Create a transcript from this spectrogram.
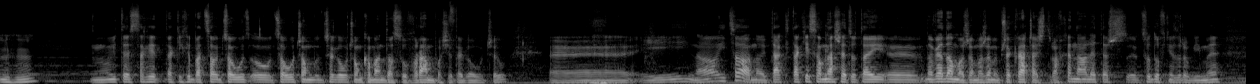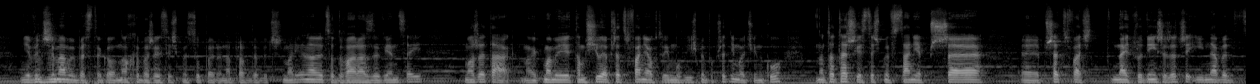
Mhm. No i to jest takie, takie chyba, co, co, co uczą, czego uczą komandosów. Rambo się tego uczył. Eee, I no i co? No i tak, takie są nasze tutaj, e, no wiadomo, że możemy przekraczać trochę, no ale też cudów nie zrobimy. Nie wytrzymamy mhm. bez tego, no chyba, że jesteśmy super, naprawdę wytrzymali. No ale co, dwa razy więcej? Może tak. No jak mamy tą siłę przetrwania, o której mówiliśmy w poprzednim odcinku, no to też jesteśmy w stanie prze e, przetrwać najtrudniejsze rzeczy i nawet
